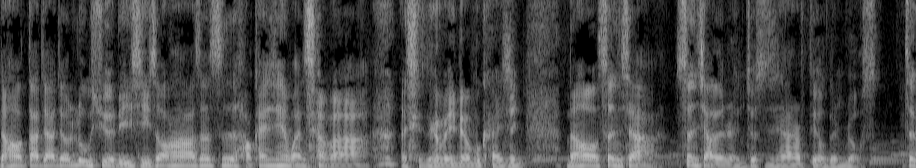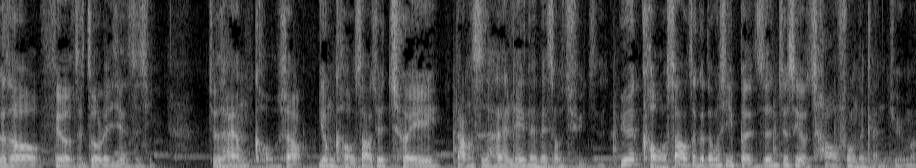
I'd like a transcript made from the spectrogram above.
然后大家就陆续的离席，说啊，真是好开心的晚上啊！而且这个一点都不开心。然后剩下剩下的人就只剩下 Phil 跟 Rose。这个时候，Phil 只做了一件事情。就是他用口哨，用口哨去吹当时他在练的那首曲子，因为口哨这个东西本身就是有嘲讽的感觉嘛，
